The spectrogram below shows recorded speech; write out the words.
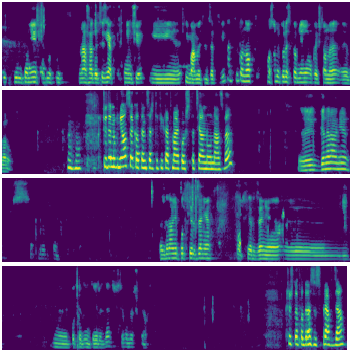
Czyli, to nie jest po prostu nasza decyzja, kliknięcie i, i mamy ten certyfikat, tylko no, osoby, które spełniają określone warunki. Mhm. Czy ten wniosek o ten certyfikat ma jakąś specjalną nazwę? Generalnie to jest generalnie potwierdzenie, potwierdzenie, yy, potwierdzenie tej rezydencji. Sekundeczkę. Krzysztof od razu sprawdza.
